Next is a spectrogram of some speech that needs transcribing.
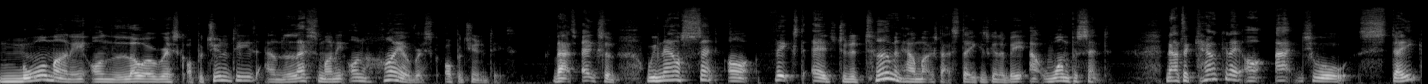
more money on lower risk opportunities and less money on higher risk opportunities. That's excellent. We've now set our fixed edge to determine how much that stake is going to be at 1%. Now to calculate our actual stake,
